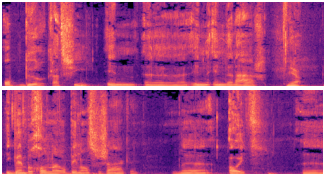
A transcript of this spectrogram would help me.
op bureaucratie in, in, in Den Haag. Ja. Ik ben begonnen op Binnenlandse Zaken. Uh, ooit. Uh,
